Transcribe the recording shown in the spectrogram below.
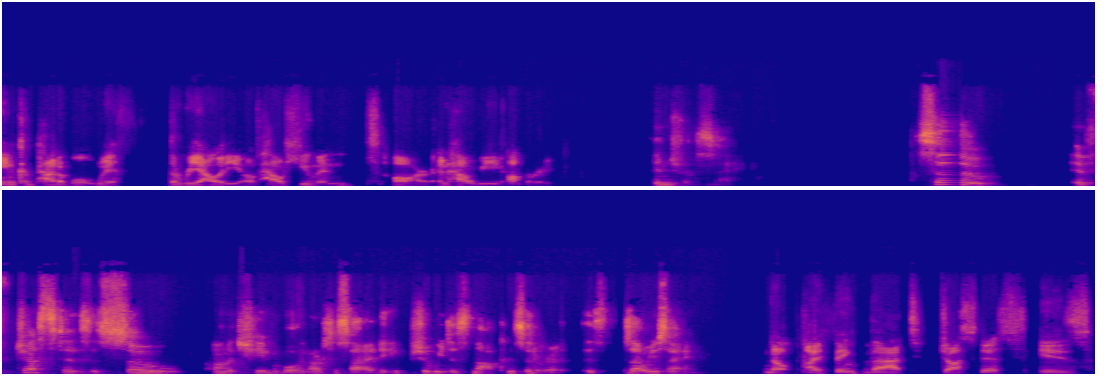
incompatible with the reality of how humans are and how we operate. Interesting. So, if justice is so unachievable in our society, should we just not consider it? Is, is that what you're saying? No, I think that justice is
